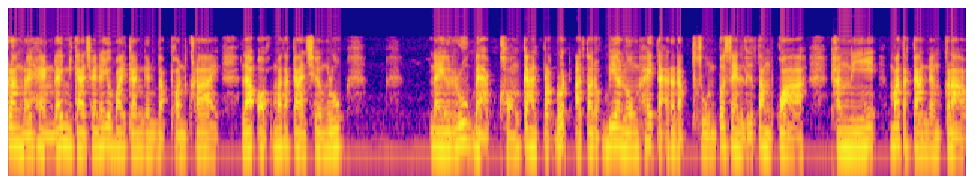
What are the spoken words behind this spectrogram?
กลางหลายแห่งได้มีการใช้นโยบายการเงินแบบผ่อนคลาย และออกมาตรการเชิงลุก ในรูปแบบของการปรับลดอัตราดอกเบี้ยลงให้แตะระดับ 0%หรือต่ำกว่า ทั้งนี้มาตรการดังกล่าว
